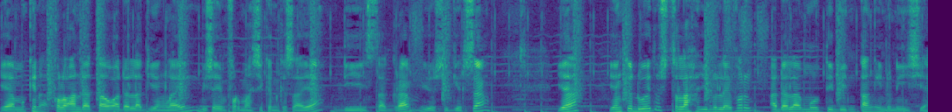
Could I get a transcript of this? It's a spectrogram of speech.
Ya, mungkin kalau Anda tahu ada lagi yang lain bisa informasikan ke saya di Instagram Yosi Girsang. Ya, yang kedua itu setelah Unilever adalah multi bintang Indonesia,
